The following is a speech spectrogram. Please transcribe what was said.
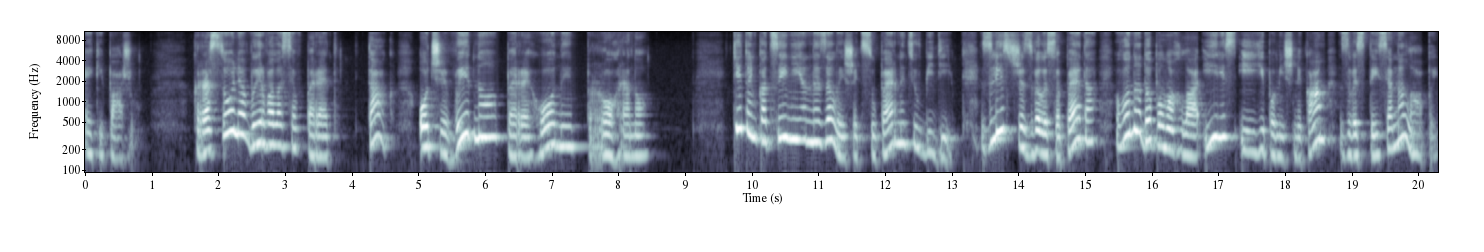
екіпажу. Красоля вирвалася вперед. Так, очевидно, перегони програно. Тітонька Цинія не залишить суперницю в біді. Злізши з велосипеда, вона допомогла Іріс і її помічникам звестися на лапи.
